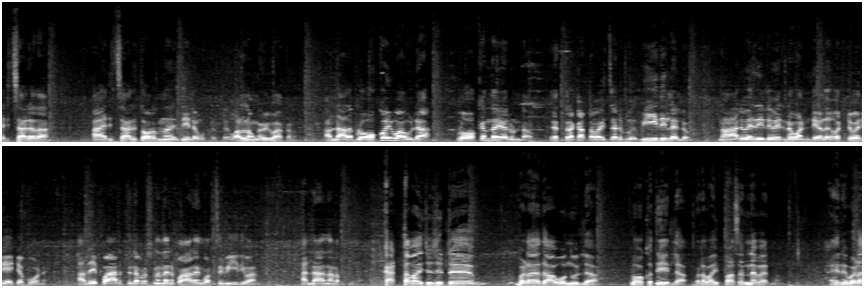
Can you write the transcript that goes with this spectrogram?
അരിച്ചാൽ അതാ? ആ അരിച്ചാൽ തുറന്ന് ഇതിലെ വിട്ടിട്ട് വെള്ളം ഒഴിവാക്കണം. അല്ലാതെ ബ്ലോക്ക് ഒഴിവാവില്ല ബ്ലോക്ക് എന്തായാലും ഉണ്ടാവും. എത്ര കട്ട വഹിച്ചാലും വീതിയില്ലല്ലോ നാല് വരിയിൽ വരുന്ന വണ്ടികൾ ഒറ്റ വരിയായിട്ടാണ് പോണത് അത് ഈ പാലത്തിന്റെ പ്രശ്നം തന്നെ. പാലം കുറച്ച് വീതി വേണം. അല്ലാതെ നടക്കില്ല കട്ട വായിച്ചിട്ട് ഇവിടെ ഇതാവൊന്നുമില്ല. ബ്ലോക്ക് തീരില്ല. ഇവിടെ ബൈപ്പാസ് തന്നെ വരണം. അതിന് ഇവിടെ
